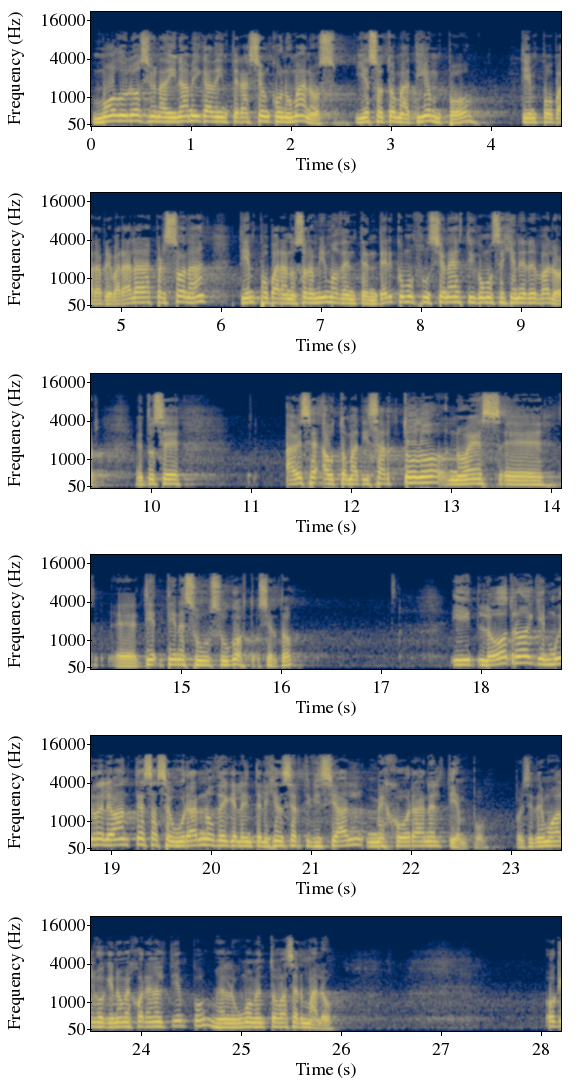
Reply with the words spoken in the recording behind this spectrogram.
módulos y una dinámica de interacción con humanos y eso toma tiempo, tiempo para preparar a las personas, tiempo para nosotros mismos de entender cómo funciona esto y cómo se genera el valor. Entonces, a veces automatizar todo no es, eh, eh, tiene su, su costo, ¿cierto? Y lo otro que es muy relevante es asegurarnos de que la inteligencia artificial mejora en el tiempo. Porque si tenemos algo que no mejora en el tiempo, en algún momento va a ser malo. Ok,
